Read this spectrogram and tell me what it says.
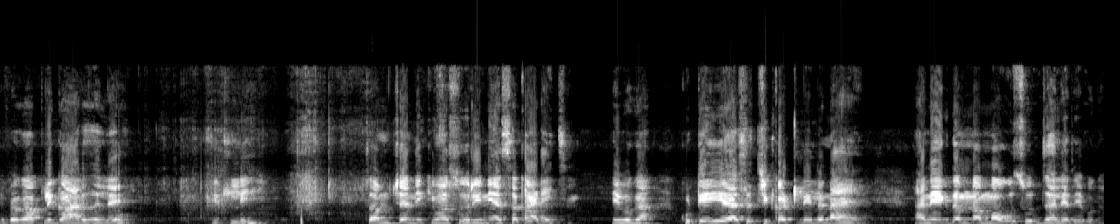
हे बघा आपले गार झाले इडली चमच्याने किंवा सुरीने असं काढायचं. हे बघा कुठेही असं चिकटलेलं नाही. आणि एकदम न मऊसूत झाल्यात हे बघा.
